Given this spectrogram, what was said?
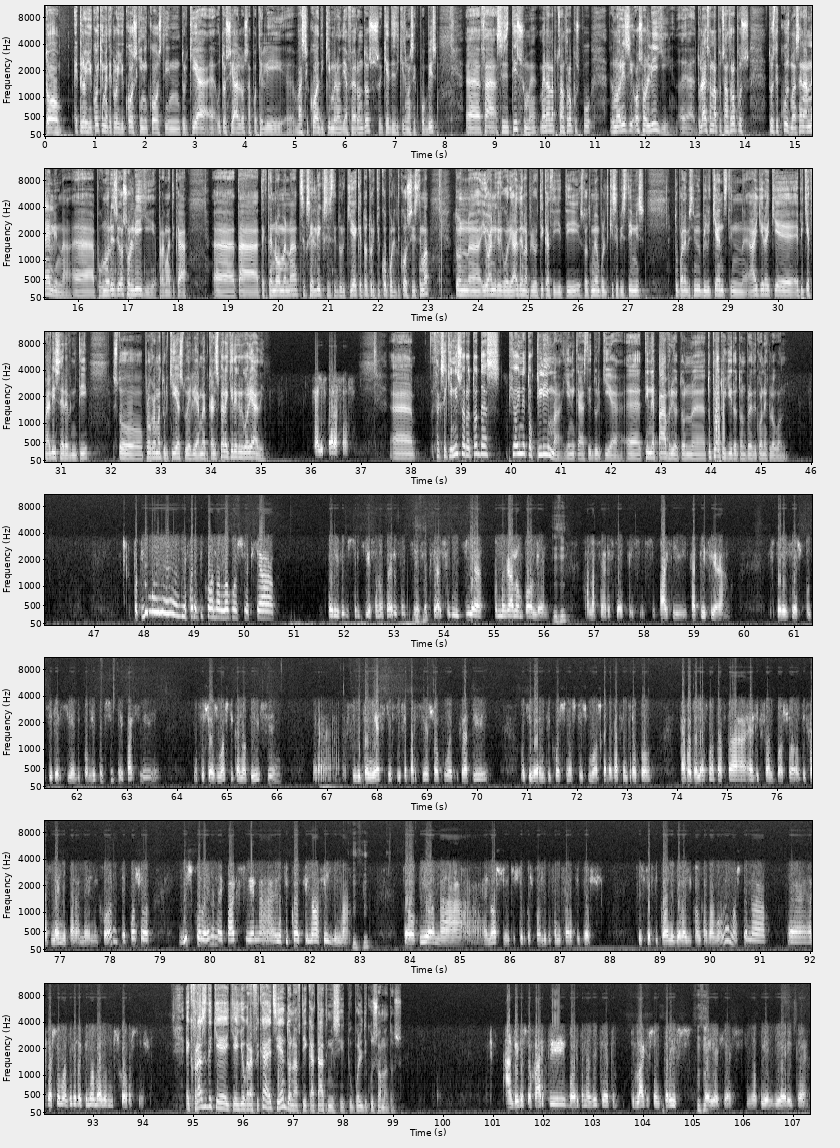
Το εκλογικό και μετεκλογικό σκηνικό στην Τουρκία ε, ούτως ή άλλως αποτελεί ε, βασικό αντικείμενο ενδιαφέροντος και της δικής μας εκπομπής. Ε, θα συζητήσουμε με έναν από τους ανθρώπους που γνωρίζει όσο λίγοι, τουλάχιστον από τους ανθρώπους τους δικούς μας, έναν Έλληνα που γνωρίζει όσο λίγοι πραγματικά τα τεκτενόμενα, τις εξελίξεις στην Τουρκία και το τουρκικό πολιτικό σύστημα, τον Ιωάννη Γρηγοριάδη, αναπληρωτή καθηγητή στο Τμήμα Πολιτικής Επιστήμης του Πανεπιστημίου Μπιλικέντ στην Άγκυρα και επικεφαλής ερευνητή στο πρόγραμμα Τουρκίας του ΕΛΙΑΜΕΠ. Καλησπέρα κύριε Γρηγοριάδη. Καλησπέρα σας. Ε, θα ξεκινήσω ρωτώντας ποιο είναι το κλίμα γενικά στην Τουρκία ε, την επαύριο των, ε, του πρώτου γύρου των προεδρικών εκλογών. Το κλίμα είναι διαφορετικό αναλόγως σε ποια περιοχή της Τουρκίας αναφέρεται και σε ποια συνοικία των μεγάλων αναφέρεστε επίσης. Υπάρχει κατήφια στις περιοχές που κυριαρχεί η αντιπολίτευση και υπάρχει ενθουσιασμός και ικανοποίηση ε, στις γειτονιές και στις επαρχίες όπου επικρατεί ο κυβερνητικός συνασπισμός. Κατά κάποιον τρόπο τα αποτελέσματα αυτά έδειξαν πόσο διχασμένη παραμένει η χώρα και πόσο δύσκολο είναι να υπάρξει ένα ενωτικό κοινό το οποίο να ενώσει τους Τούρκους πολίτες ανεξαρτήτως θρησκευτικών ιδεολογικών καταγωγών ώστε να ε, εργαστούν μαζί για το κοινό μέλλον της χώρας τους. Εκφράζεται και, και γεωγραφικά έτσι έντονα αυτή η κατάτμιση του πολιτικού σώματος. Αν δείτε στο χάρτη μπορείτε να δείτε του, τουλάχιστον τρεις περιοχές στις οποίες διαιρείται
